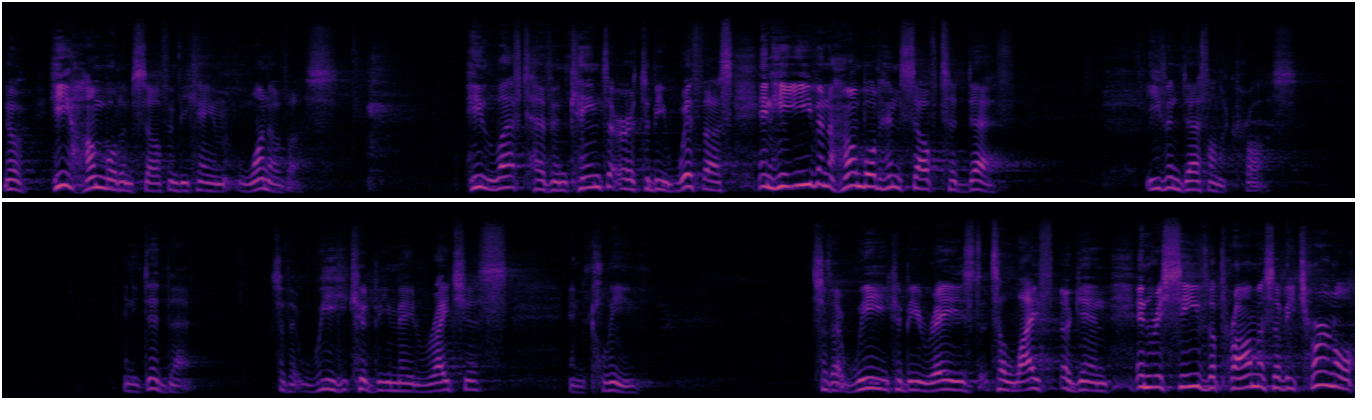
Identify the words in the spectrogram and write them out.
No, he humbled himself and became one of us. He left heaven, came to earth to be with us, and he even humbled himself to death, even death on a cross. And he did that so that we could be made righteous and clean. So that we could be raised to life again and receive the promise of eternal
